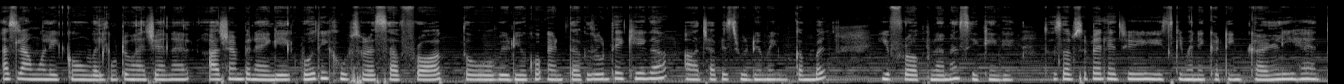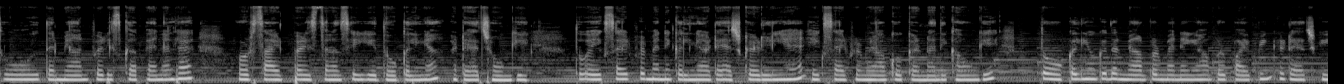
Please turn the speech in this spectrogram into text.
अस्सलाम वालेकुम वेलकम टू माय चैनल आज हम बनाएँगे एक बहुत ही खूबसूरत सा फ्रॉक। तो वीडियो को एंड तक ज़रूर देखिएगा। आज आप इस वीडियो में मुकम्मल ये फ़्रॉक बनाना सीखेंगे। तो सबसे पहले जी, इसकी मैंने कटिंग कर ली है। तो दरमियान पर इसका पैनल है और साइड पर इस तरह से ये दो कलियाँ अटैच होंगी। तो एक साइड पर मैंने कलियाँ अटैच कर ली हैं, एक साइड पर मैं आपको करना दिखाऊँगी। तो कलियों के दरमियान पर मैंने यहाँ पर पाइपिंग अटैच की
